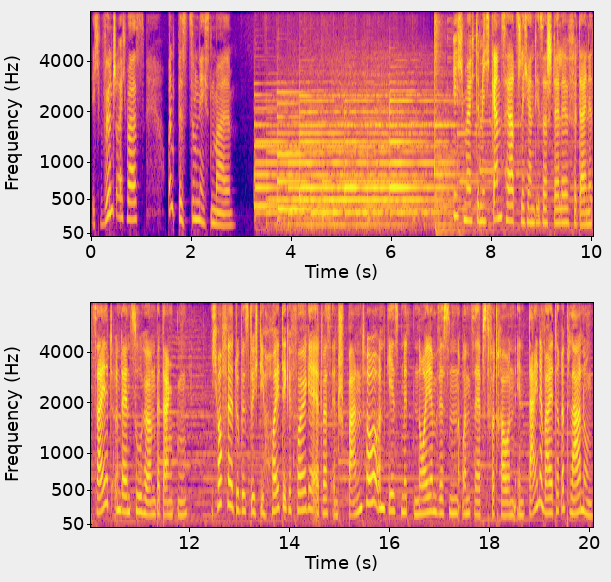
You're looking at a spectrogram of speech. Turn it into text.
Ich wünsche euch was und bis zum nächsten Mal. Ich möchte mich ganz herzlich an dieser Stelle für deine Zeit und dein Zuhören bedanken. Ich hoffe, du bist durch die heutige Folge etwas entspannter und gehst mit neuem Wissen und Selbstvertrauen in deine weitere Planung.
